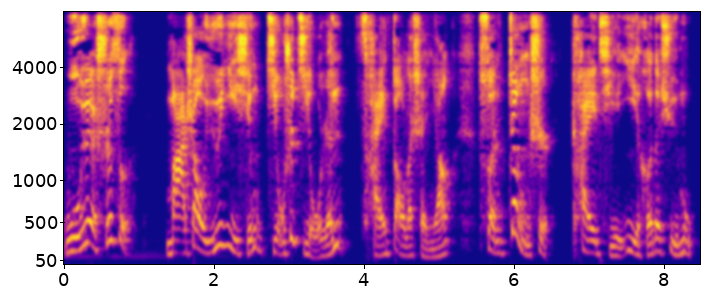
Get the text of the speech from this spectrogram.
五月十四，马绍瑜一行九十九人才到了沈阳，算正式开启议和的序幕。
